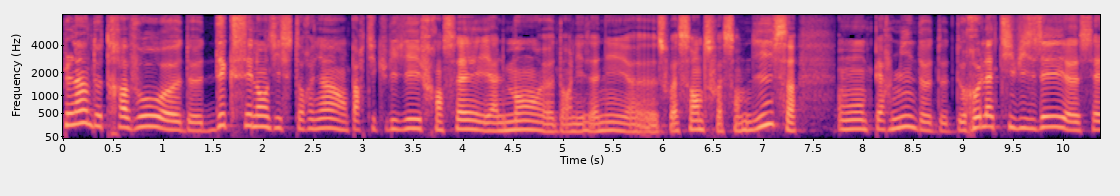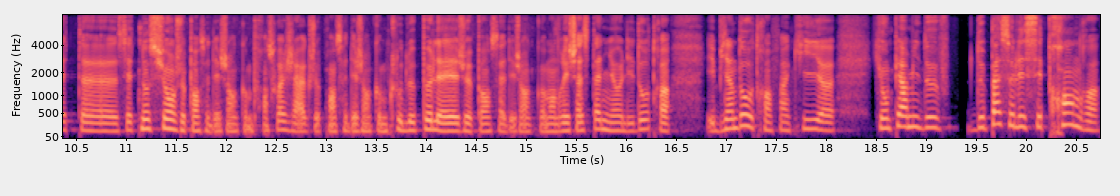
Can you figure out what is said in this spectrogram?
Plein de travaux euh, d'excellents historiens, en particulier français et allemands, euh, dans les années 60-70, euh, ont permis de, relativiser cette, cette, notion. Je pense à des gens comme François Jacques, je pense à des gens comme Claude Le Pellet, je pense à des gens comme André Chastagnol et d'autres, et bien d'autres, enfin, qui, qui ont permis de ne pas se laisser prendre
